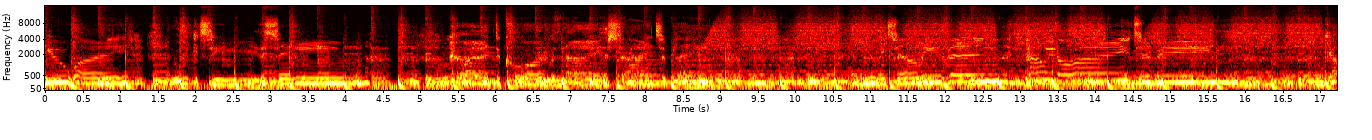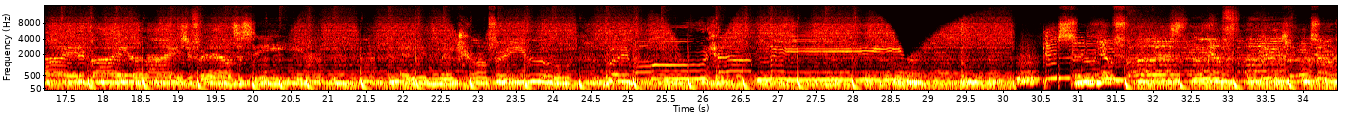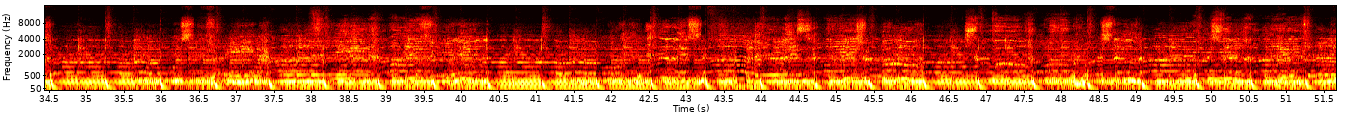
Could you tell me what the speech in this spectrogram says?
you white, and we could see the same. Cut the cord with neither side to blame. And you may tell me then how it ought to be. Guided by the lies you fail to see. And it may comfort you, but it won't help. Down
